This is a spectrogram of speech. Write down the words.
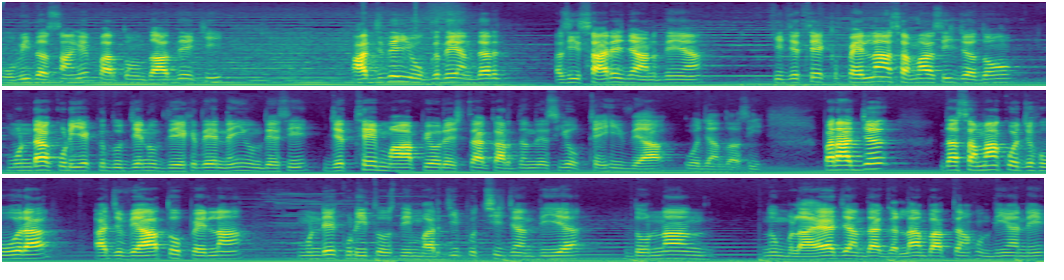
ਉਹ ਵੀ ਦੱਸਾਂਗੇ, ਪਰ ਤੁਹਾਨੂੰ ਦੱਸ ਦੇ ਕਿ ਅੱਜ ਦੇ ਯੁੱਗ ਦੇ ਅੰਦਰ ਅਸੀਂ ਸਾਰੇ ਜਾਣਦੇ ਹਾਂ ਕਿ ਜਿੱਥੇ ਇੱਕ ਪਹਿਲਾਂ ਸਮਾਂ ਸੀ ਜਦੋਂ ਮੁੰਡਾ ਕੁੜੀ ਇੱਕ ਦੂਜੇ ਨੂੰ ਦੇਖਦੇ ਨਹੀਂ ਹੁੰਦੇ ਸੀ, ਜਿੱਥੇ ਮਾਪਿਓ ਰਿਸ਼ਤਾ ਕਰ ਦਿੰਦੇ ਸੀ, ਉੱਥੇ ਹੀ ਵਿਆਹ ਹੋ ਜਾਂਦਾ ਸੀ। ਪਰ ਅੱਜ ਦਾ ਸਮਾਂ ਕੁਝ ਹੋਰ ਆ, ਅੱਜ ਵਿਆਹ ਤੋਂ ਪਹਿਲਾਂ ਮੁੰਡੇ ਕੁੜੀ ਤੋਂ ਉਸਦੀ ਮਰਜ਼ੀ ਪੁੱਛੀ ਜਾਂਦੀ ਆ, ਦੋਨਾਂ ਨੂੰ ਮਿਲਾਇਆ ਜਾਂਦਾ, ਗੱਲਾਂ ਬਾਤਾਂ ਹੁੰਦੀਆਂ ਨੇ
